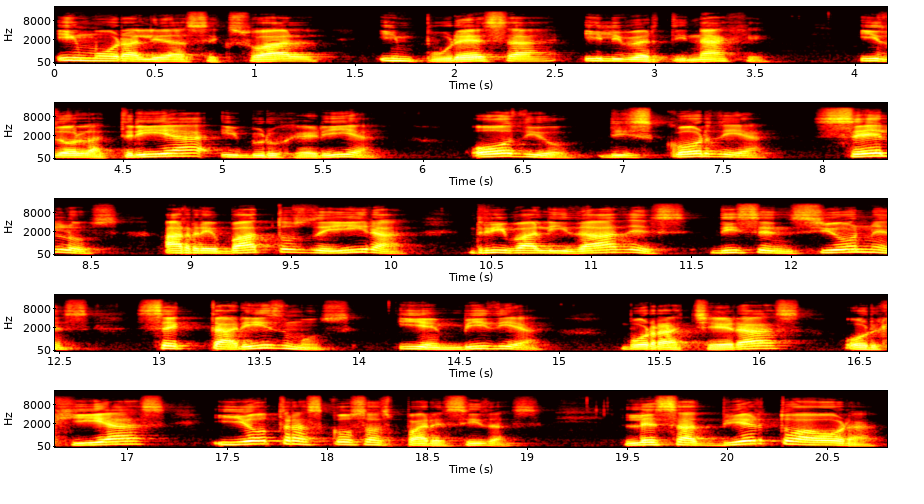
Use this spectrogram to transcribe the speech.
Inmoralidad sexual, impureza y libertinaje, idolatría y brujería, odio, discordia, celos, arrebatos de ira, rivalidades, disensiones, sectarismos y envidia, borracheras, orgías y otras cosas parecidas. Les advierto ahora,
